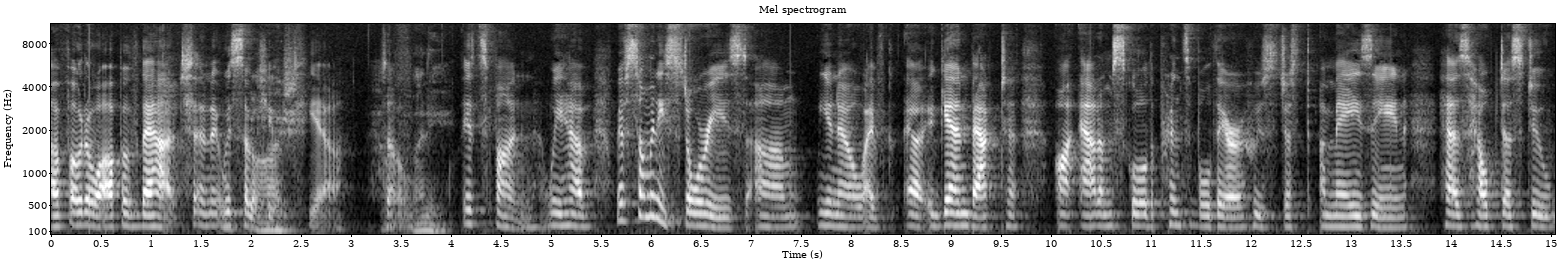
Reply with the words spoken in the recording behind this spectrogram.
a photo op of that, and it was so cute. Yeah. how So funny. it's fun. We have we have so many stories. Um, you know, I've uh, again back to uh, Adams School, the principal there, who's just amazing, has helped us do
